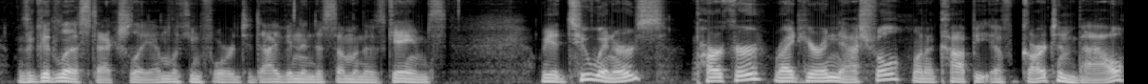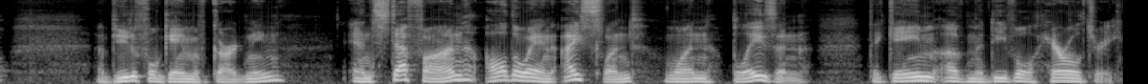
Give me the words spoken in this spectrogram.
It was a good list, actually. I'm looking forward to diving into some of those games. We had two winners. Parker, right here in Nashville, won a copy of Gartenbau, a beautiful game of gardening. And Stefan, all the way in Iceland, won Blazon, the game of medieval heraldry.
